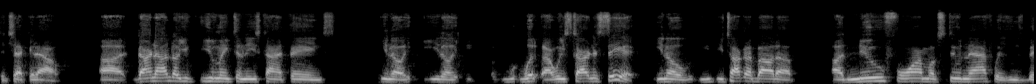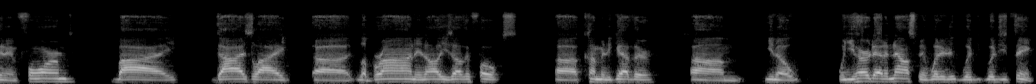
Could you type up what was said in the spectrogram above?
to check it out. Uh, Darnell, I know you, you linked in these kind of things. You know, you know, what are we starting to see it? You know, you, you're talking about a a new form of student athlete who's been informed by guys like uh, LeBron and all these other folks uh, coming together. Um, you know, when you heard that announcement, what did it, what did you think?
